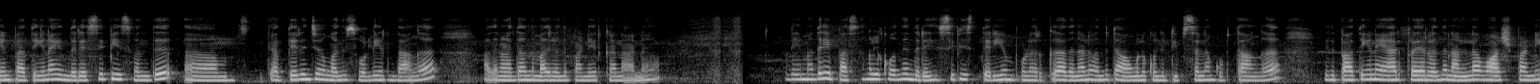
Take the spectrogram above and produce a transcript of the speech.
ஏன்னு பார்த்தீங்கன்னா இந்த ரெசிபீஸ் வந்து தெரிஞ்சவங்க வந்து சொல்லியிருந்தாங்க. அதனால தான் இந்த மாதிரி வந்து பண்ணியிருக்கேன் நான். அதே மாதிரி பசங்களுக்கு வந்து இந்த ரெசிபிஸ் தெரியும் போல் இருக்குது அதனால் வந்துட்டு அவங்களுக்கு கொஞ்சம் டிப்ஸ் எல்லாம் கொடுத்தாங்க. இது பார்த்திங்கன்னா ஏர் ஃப்ரையர் வந்து நல்லா வாஷ் பண்ணி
